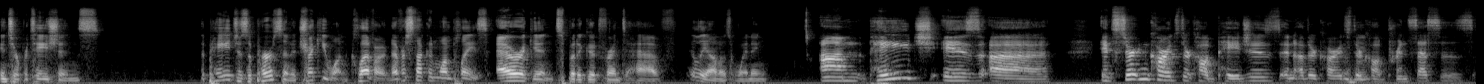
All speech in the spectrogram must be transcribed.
interpretations. The page is a person, a tricky one, clever, never stuck in one place, arrogant, but a good friend to have. Illyana's winning. Um, page is uh, in certain cards they're called pages, and other cards they're called princesses.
